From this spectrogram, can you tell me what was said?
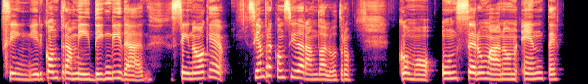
sin ir contra mi dignidad, sino que siempre considerando al otro como un ser humano, un ente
